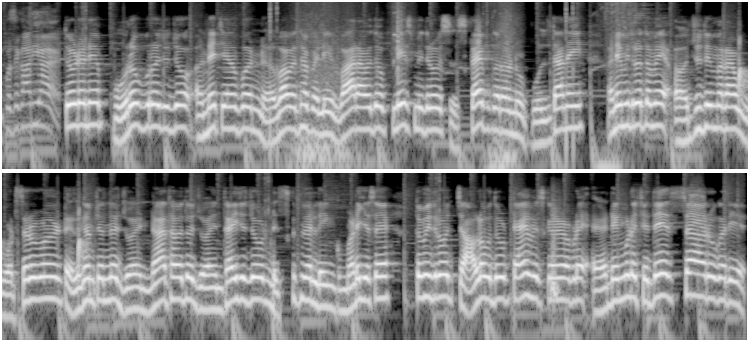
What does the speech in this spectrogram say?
हमको सिखा रिया है તો વિડીયોને પૂરો પૂરો જોજો અને ચેનલ પર નવા અથવા પહેલી વાર આવે તો પ્લીઝ મિત્રો સબસ્ક્રાઇબ કરવાનું ભૂલતા નહીં અને મિત્રો તમે હજુ સુધી મારા વોટ્સએપ પર ટેલિગ્રામ ચેનલ જોઈન ના થયો તો જોઈન થઈ જજો ડિસ્ક્રિપ્શન લિંક મળી જશે તો મિત્રો ચાલો બધું ટાઈમ વેસ્ટ કરીને આપણે એડિંગ વિડીયો છે તે સારું કરીએ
